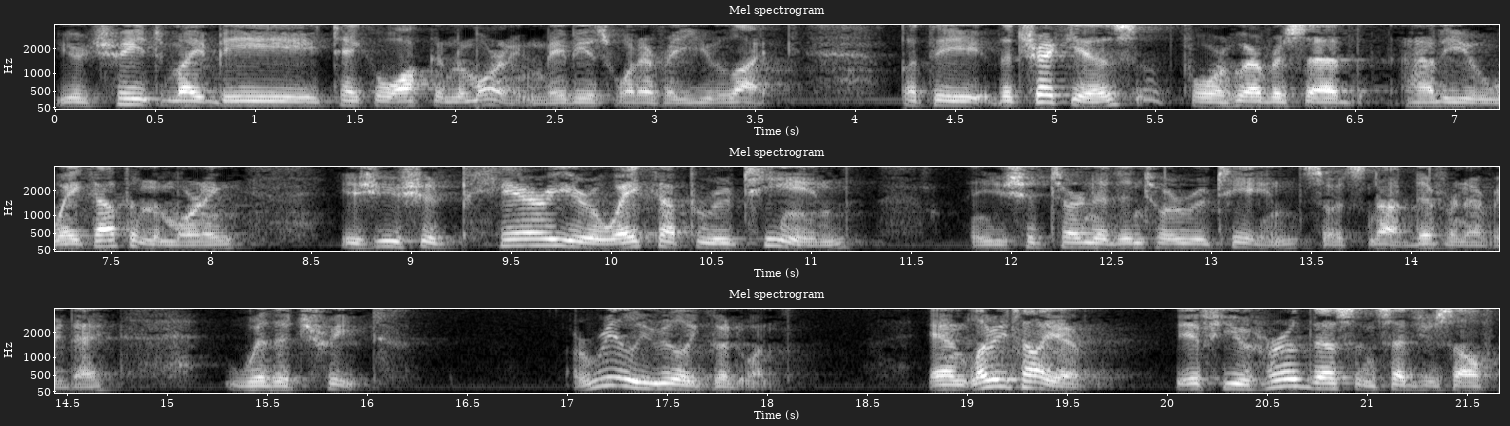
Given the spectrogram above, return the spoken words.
Your treat might be take a walk in the morning. Maybe it's whatever you like. But the, the trick is, for whoever said, how do you wake up in the morning, is you should pair your wake up routine, and you should turn it into a routine so it's not different every day, with a treat. A really, really good one. And let me tell you, if you heard this and said to yourself,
